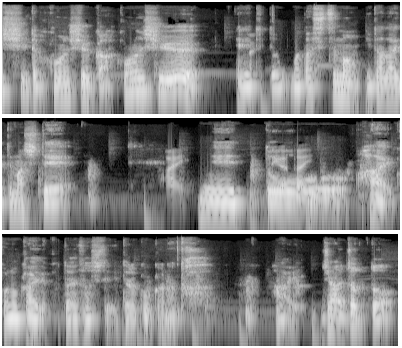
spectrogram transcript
週、とか今週か、今週、えーっと、また質問いただいてまして、はい。えーっと、はい、この回で答えさせていただこうかなと。はい。じゃあ、ちょっと、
